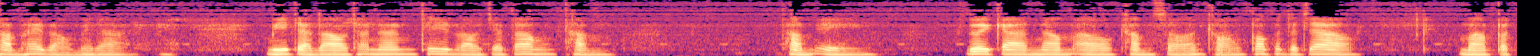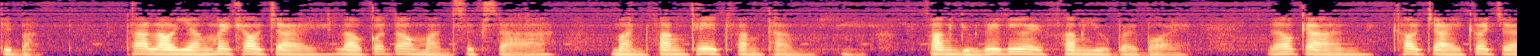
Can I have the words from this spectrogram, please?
ทำให้เราไม่ได้ มีแต่เราเท่านั้นที่เราจะต้องทำทำเอง ด้วยการนำเอาคำสอนของพระพุทธเจ้ามาปฏิบัติ ถ้าเรายังไม่เข้าใจเราก็ต้องหมั่นศึกษา หมั่นฟังเทศฟังธรรม ฟังอยู่เรื่อยๆ ฟังอยู่บ่อยๆ แล้วการเข้าใจก็จะ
